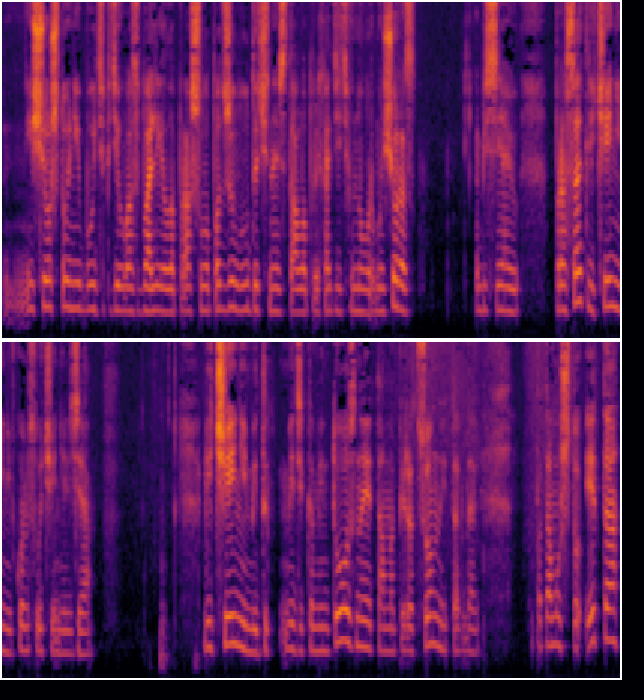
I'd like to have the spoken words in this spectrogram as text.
еще что-нибудь, где у вас болело, прошло, поджелудочное стало приходить в норму. Еще раз объясняю, бросать лечение ни в коем случае нельзя. Лечение медикаментозное, там, операционное и так далее. Потому что это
